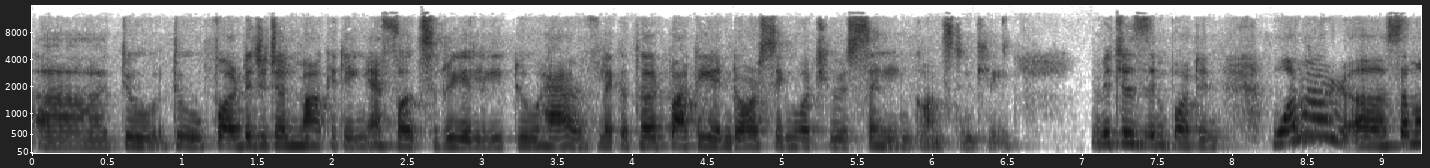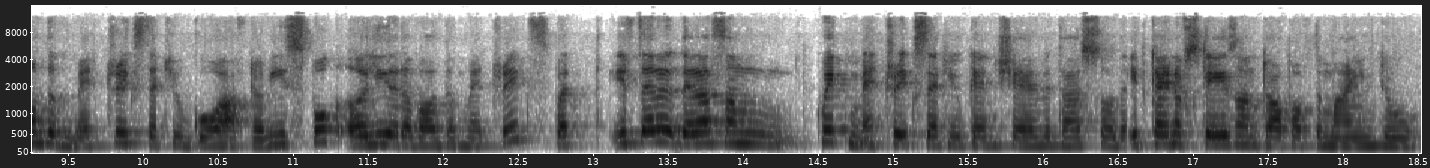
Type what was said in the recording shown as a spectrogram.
uh, to to for digital marketing efforts really to have like a third party endorsing what you're saying constantly which is important. What are uh, some of the metrics that you go after? We spoke earlier about the metrics, but if there are, there are some quick metrics that you can share with us so that it kind of stays on top of the mind to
